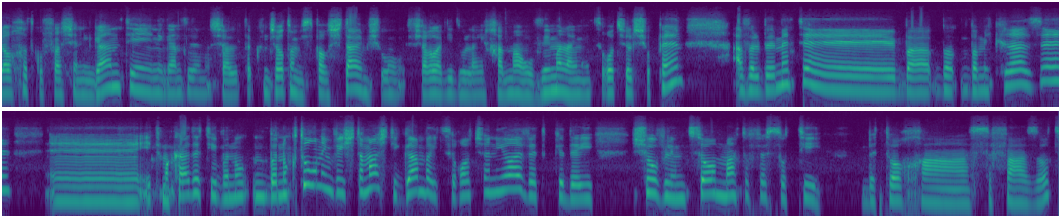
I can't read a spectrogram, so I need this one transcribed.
לאורך התקופה שניגנתי, ניגנתי למשל את הקונצ'רטו מספר 2, שהוא אפשר להגיד אולי אחד מהאהובים עליי מהיצירות של שופן, אבל באמת במקרה הזה התמקדתי בנוקטורנים והשתמשתי גם ביצירות שאני אוהבת כדי שוב למצוא מה תופס אותי. בתוך השפה הזאת.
